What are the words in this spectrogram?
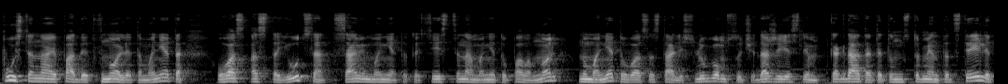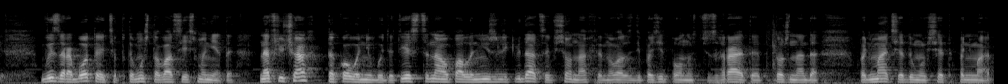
Пусть она и падает в ноль, эта монета, у вас остаются сами монеты. То есть, если цена монеты упала в ноль, но монеты у вас остались. В любом случае, даже если когда-то этот инструмент отстрелит, вы заработаете потому что у вас есть монеты. На фьючах такого не будет. Если цена упала ниже ликвидации, все, нахрен, у вас депозит полностью сгорает, и это тоже надо понимать, я думаю, все это понимают.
